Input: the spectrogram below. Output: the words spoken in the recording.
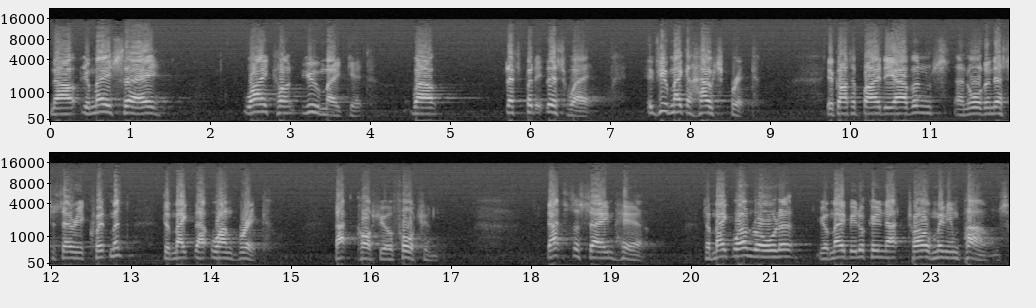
Now, you may say, why can't you make it? Well, let's put it this way. If you make a house brick, you've got to buy the ovens and all the necessary equipment to make that one brick. That costs you a fortune. That's the same here. To make one roller, you may be looking at 12 million pounds.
